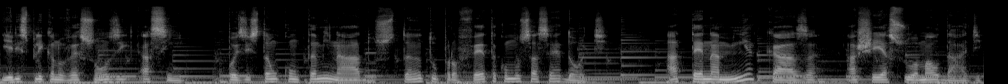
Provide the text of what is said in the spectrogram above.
E ele explica no verso 11 assim: Pois estão contaminados tanto o profeta como o sacerdote. Até na minha casa achei a sua maldade.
